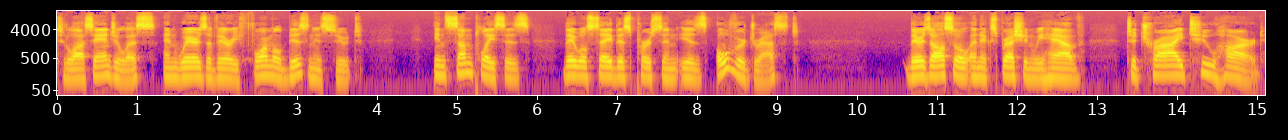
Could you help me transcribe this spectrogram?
to Los Angeles and wears a very formal business suit, in some places they will say this person is overdressed. There's also an expression we have to try too hard.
